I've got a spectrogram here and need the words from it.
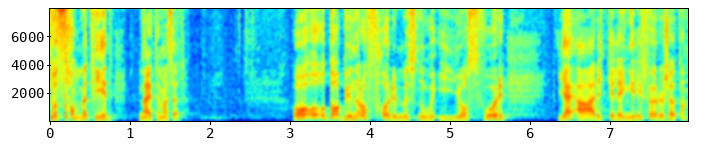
på samme tid nei til meg selv. Og, og, og, da begynner det å formes noe i oss hvor jeg er ikke lenger i førersetet,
